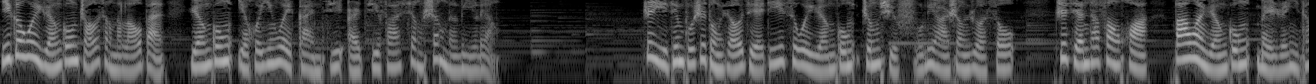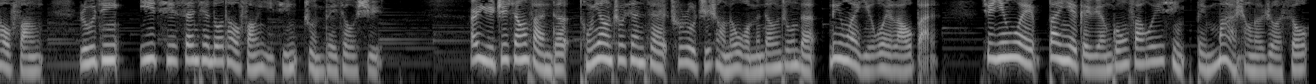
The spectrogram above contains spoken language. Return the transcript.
一个为员工着想的老板，员工也会因为感激而激发向上的力量。这已经不是董小姐第一次为员工争取福利而上热搜。之前他放话八万员工每人一套房，如今一期三千多套房已经准备就绪。而与之相反的，同样出现在初入职场的我们当中的另外一位老板，却因为半夜给员工发微信被骂上了热搜。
